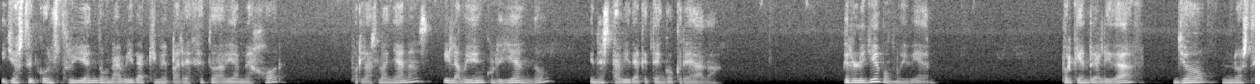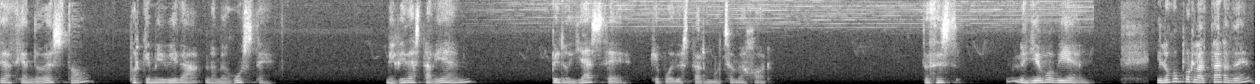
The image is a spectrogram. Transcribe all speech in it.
yo estoy construyendo una vida que me parece todavía mejor por las mañanas y la voy incluyendo en esta vida que tengo creada. Pero lo llevo muy bien, porque en realidad yo no estoy haciendo esto porque mi vida no me guste. Mi vida está bien, pero ya sé que puedo estar mucho mejor. Entonces, lo llevo bien. Y luego por la tarde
